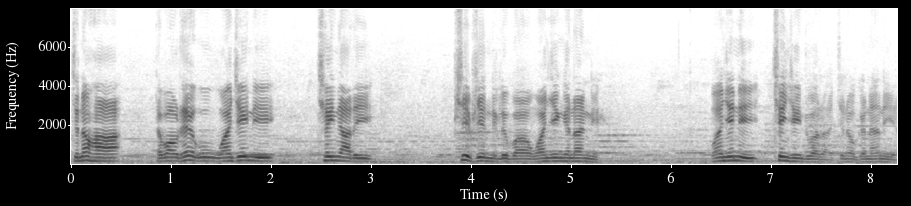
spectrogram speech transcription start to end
ကျွန်တော်ဟာတပေါက်သေးကိုဝမ်းချင်းနေချိန်တာတွေဖြစ်ဖြစ်နေလို့ပါဝမ်းချင်းကနန်းနေ ဝမ်းချင်းနေချိန်ချိန်သွားတာကျွန်တော်ကနန်းနေရ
